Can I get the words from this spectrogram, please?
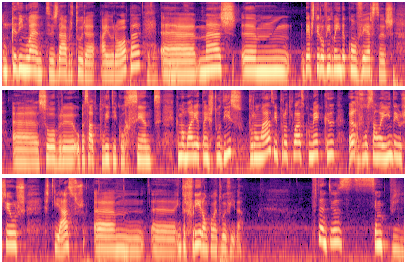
um bocadinho antes da abertura à Europa, mas um, deves ter ouvido ainda conversas Uh, sobre o passado político recente. Que memória tens tu disso, por um lado, e por outro lado, como é que a Revolução ainda e os seus estilhaços uh, interferiram com a tua vida? Portanto, eu sempre,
